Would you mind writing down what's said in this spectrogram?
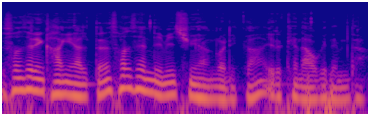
선생님 강의할 때는 선생님이 중요한 거니까 이렇게 나오게 됩니다.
